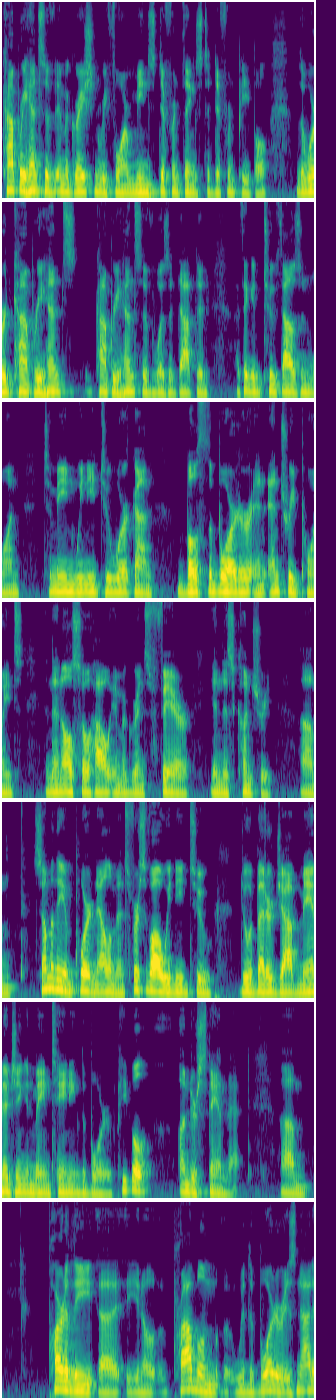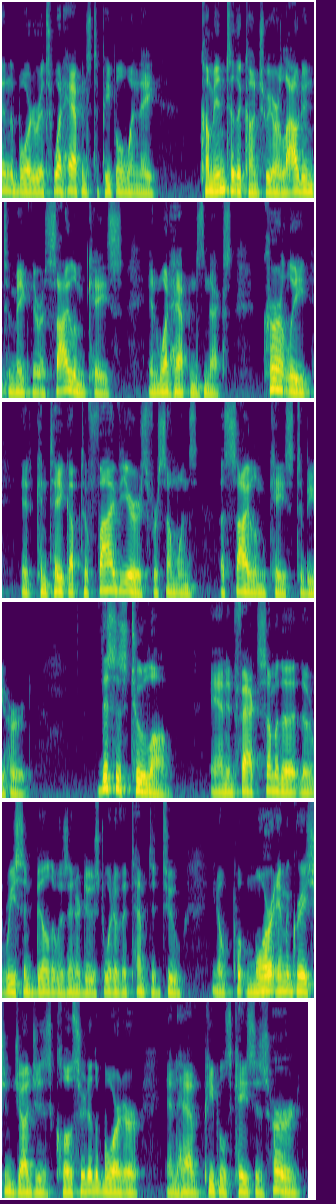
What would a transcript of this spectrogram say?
Comprehensive immigration reform means different things to different people. The word comprehens- comprehensive was adopted, I think, in 2001 to mean we need to work on both the border and entry points, and then also how immigrants fare in this country. Um, some of the important elements first of all, we need to do a better job managing and maintaining the border. People understand that. Um, part of the uh, you know problem with the border is not in the border; it's what happens to people when they come into the country or allowed in to make their asylum case, and what happens next. Currently, it can take up to five years for someone's asylum case to be heard. This is too long. And in fact, some of the, the recent bill that was introduced would have attempted to, you know, put more immigration judges closer to the border and have people's cases heard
